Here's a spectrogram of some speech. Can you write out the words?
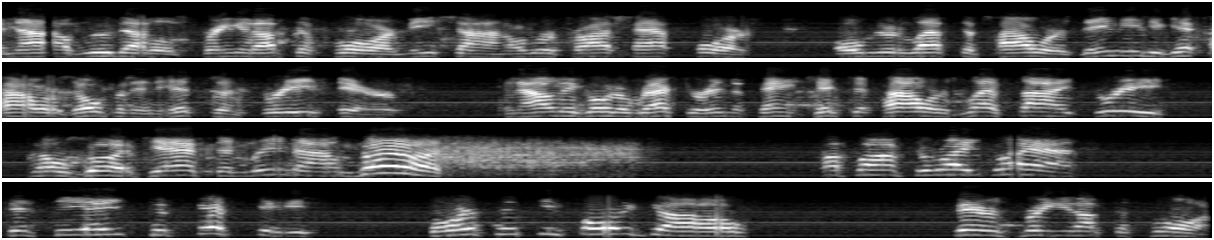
And now Blue Devils bring it up the floor. Mishon over across half court. Over to left to Powers. They need to get Powers open and hit some threes here. And now they go to Rector in the paint. Kicks it Powers. Left side three. No good. Jackson rebound. Good. Up off the right glass. 58 to 50. 4.54 to go. Bears bring it up the floor.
